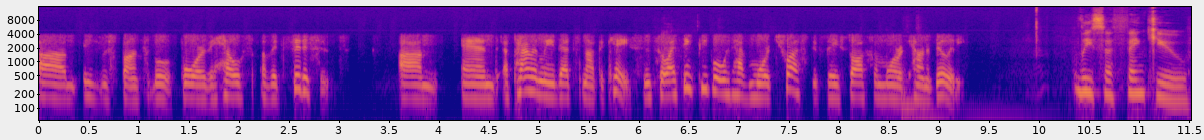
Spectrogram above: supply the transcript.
um, is responsible for the health of its citizens. Um, and apparently that's not the case. And so I think people would have more trust if they saw some more accountability. Lisa, thank you.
